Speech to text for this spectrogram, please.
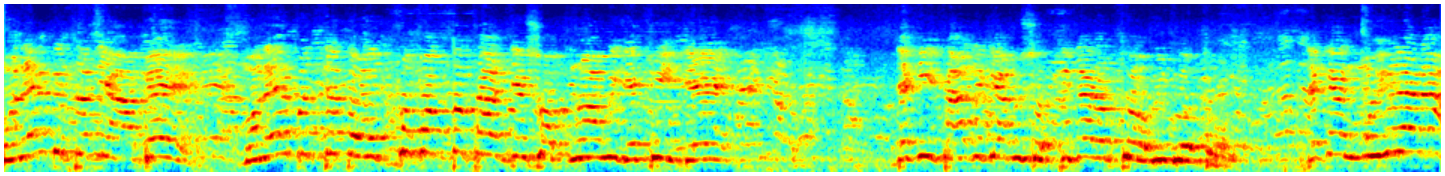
মনের ভিতরে যে আবেগ, মনের মধ্যে তো ঐক্যবদ্ধতার যে স্বপ্ন আমি দেখি যে দেখি তা দেখে আমি সত্যিকার অর্থে অভিভূত। দেখেন, মহিলারা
